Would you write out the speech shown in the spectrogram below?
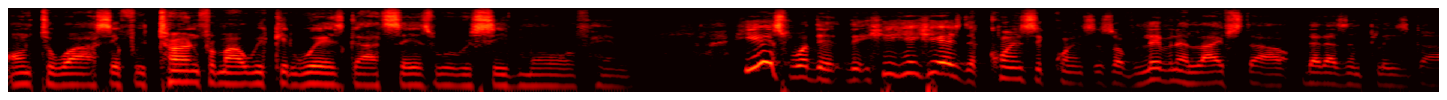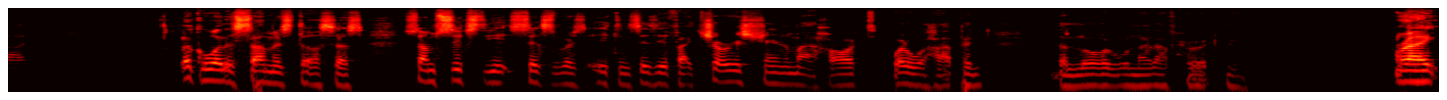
unto us. If we turn from our wicked ways, God says we'll receive more of Him. Here's what the, the here's the consequences of living a lifestyle that doesn't please God. Look at what the psalmist tells us. Psalm 68, 6, verse 18 says, If I cherish sin in my heart, what will happen? The Lord will not have heard me. Right?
